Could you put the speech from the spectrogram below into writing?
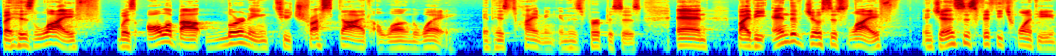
But his life was all about learning to trust God along the way in his timing, in his purposes. And by the end of Joseph's life, in Genesis 50 20,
